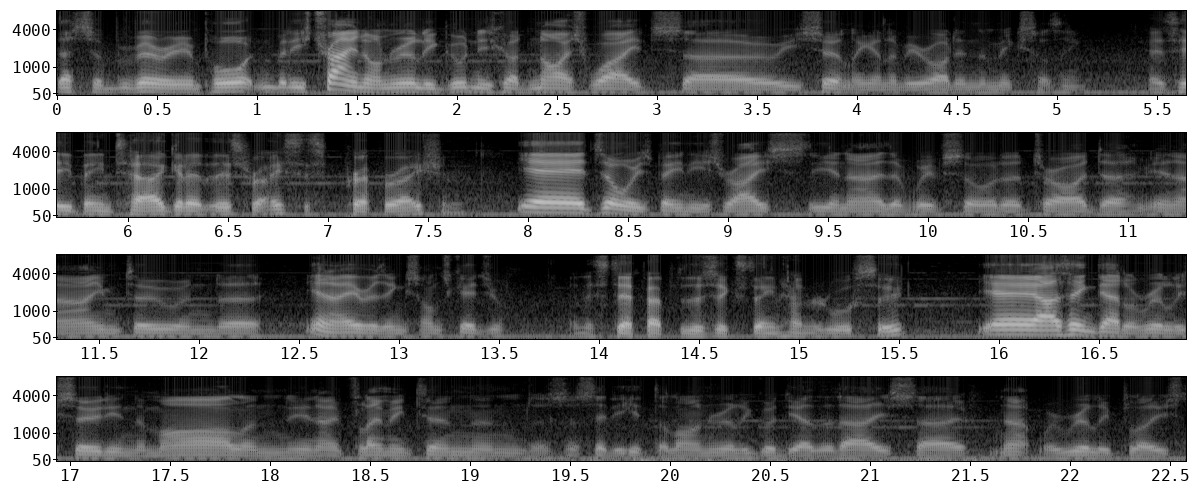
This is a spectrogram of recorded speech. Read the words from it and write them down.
that's a very important. But he's trained on really good and he's got nice weights, so he's certainly going to be right in the mix, I think. Has he been targeted at this race, this preparation? Yeah, it's always been his race, you know, that we've sort of tried to, you know, aim to, and uh, you know, everything's on schedule. And the step up to the 1600 will suit? Yeah, I think that'll really suit in the mile and, you know, Flemington. And as I said, he hit the line really good the other day. So, no, we're really pleased.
